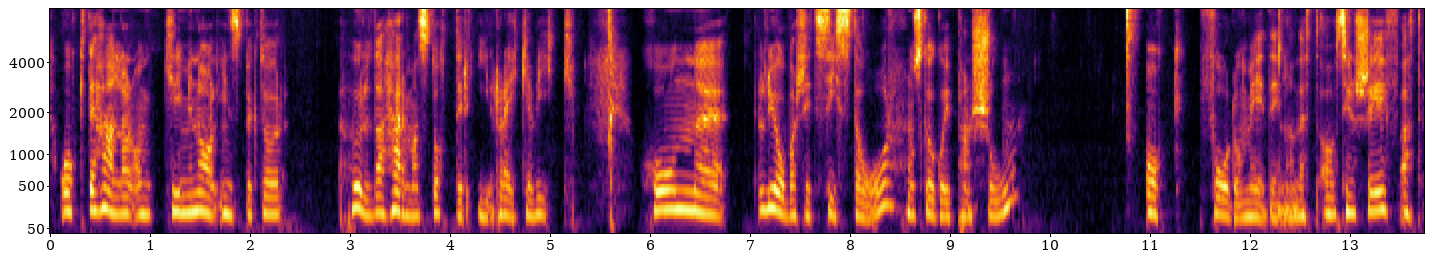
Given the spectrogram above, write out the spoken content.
Och det handlar om kriminalinspektör Hulda Hermansdotter i Reykjavik. Hon eh, jobbar sitt sista år, hon ska gå i pension och får då meddelandet av sin chef att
